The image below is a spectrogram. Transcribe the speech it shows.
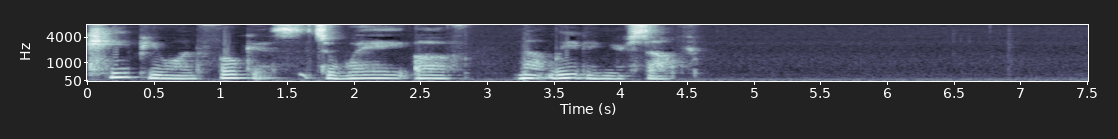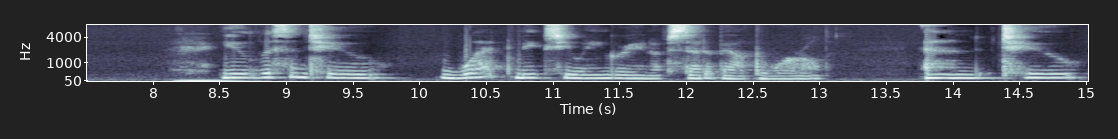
keep you on focus. It's a way of not leaving yourself. You listen to what makes you angry and upset about the world, and to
